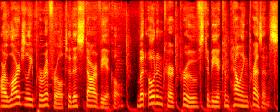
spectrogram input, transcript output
are largely peripheral to this star vehicle, but Odenkirk proves to be a compelling presence,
